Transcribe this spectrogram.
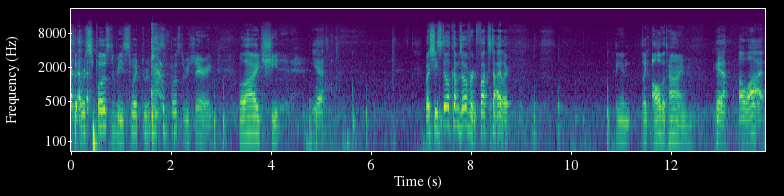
It's like, we're supposed to be switched. We're supposed to be sharing. Well, I cheated. yeah. But she still comes over and fucks Tyler. The like all the time. Yeah, a lot.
